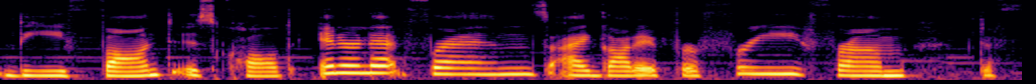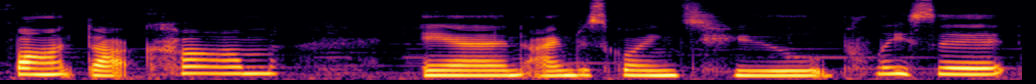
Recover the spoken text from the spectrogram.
The font is called Internet Friends. I got it for free from dafont.com and I'm just going to place it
